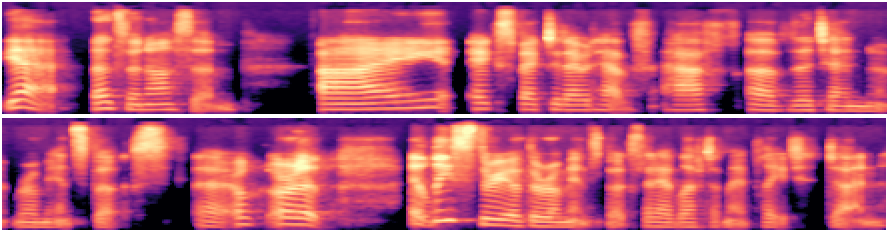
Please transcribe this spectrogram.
Yeah, that's been awesome. I expected I would have half of the 10 romance books, uh, or, or at least three of the romance books that I have left on my plate done.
